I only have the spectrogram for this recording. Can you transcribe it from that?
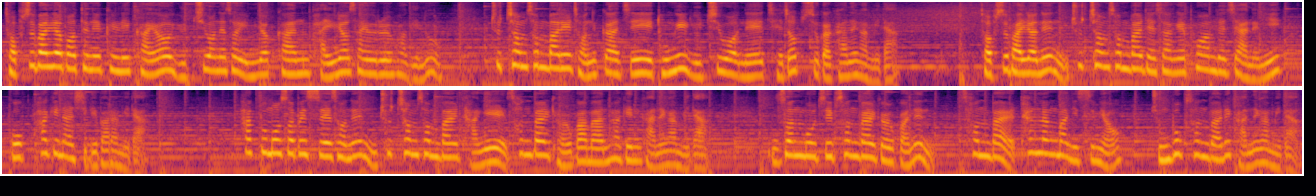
접수 반려 버튼을 클릭하여 유치원에서 입력한 반려 사유를 확인 후 추첨 선발일 전까지 동일 유치원에 재접수가 가능합니다. 접수 반려는 추첨 선발 대상에 포함되지 않으니 꼭 확인하시기 바랍니다. 학부모 서비스에서는 추첨 선발 당일 선발 결과만 확인 가능합니다. 우선 모집 선발 결과는 선발, 탈락만 있으며 중복 선발이 가능합니다.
